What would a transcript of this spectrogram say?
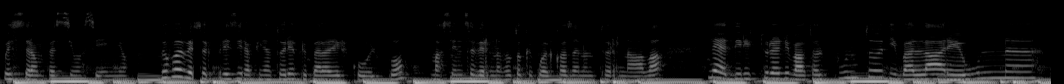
Questo era un pessimo segno. Dopo aver sorpreso i rapinatori a preparare il colpo, ma senza aver notato che qualcosa non tornava, lei è addirittura arrivato al punto di ballare un...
